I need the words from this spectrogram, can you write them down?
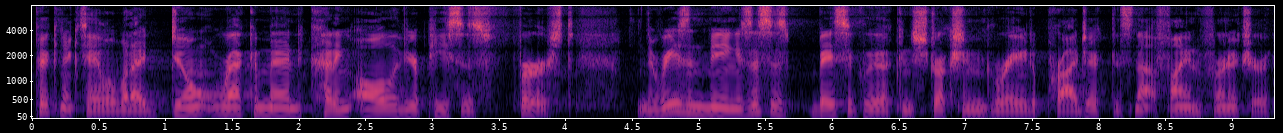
picnic table, but I don't recommend cutting all of your pieces first. The reason being is this is basically a construction grade project. It's not fine furniture.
